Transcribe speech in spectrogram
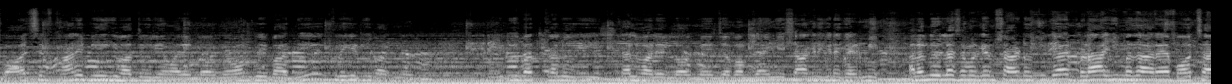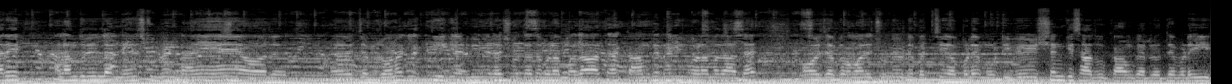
तो आज सिर्फ़ खाने पीने की बात हो रही है हमारे ब्लॉग में, और कोई बात नहीं क्रिकेट की बात नहीं क्रिकेट की बात कल होगी, कल वाले ब्लॉग में जब हम जाएँगे शाह क्रिकेट अकेडमी अलहमदिल्ला समर कैम्प स्टार्ट हो चुका है, बड़ा ही मज़ा आ रहा है, बहुत सारे अलहमदिल्ला नए स्टूडेंट आए हैं, और जब रौनक लगती है अकेडमी में रश होता है तो बड़ा मज़ा आता है, काम करने में भी बड़ा मज़ा आता है। और जब हमारे छोटे छोटे बच्चे और बड़े मोटिवेशन के साथ वो काम कर रहे होते हैं, बड़े ही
